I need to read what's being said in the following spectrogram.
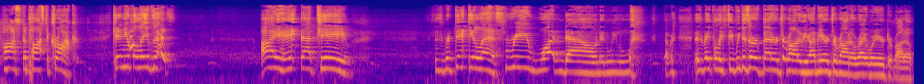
Pasta, pasta crock. Can you believe this? I hate that team. This is ridiculous. 3 1 down, and we. This Maple Leafs team, we deserve better in Toronto here. I'm here in Toronto, right? We're here in Toronto.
